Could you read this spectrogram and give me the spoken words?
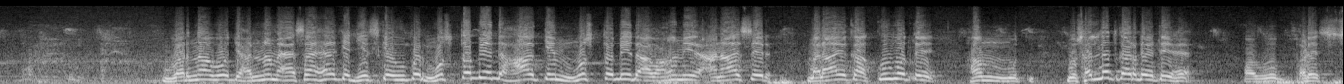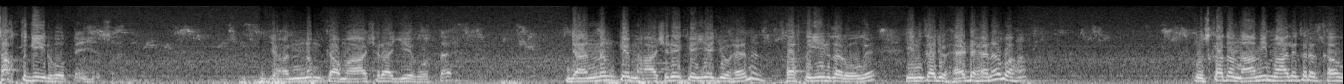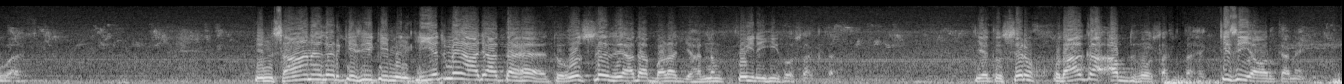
वरना वो जहन्नम ऐसा है कि जिसके ऊपर मुस्तबिद हाकिम, मुस्तबिद अवामी अनासर, मलाइका कुतें हम मुसलत कर देते हैं और वो बड़े सख्त गिर होते हैं सर। जहन्नम का माशरा ये होता है। जहन्नम के माशरे के ये जो है ना, सख्त गिर दर हो गए, इनका जो हेड है ना वहाँ, उसका तो नाम ही मालिक रखा हुआ है। इंसान अगर किसी की मिल्कियत में आ जाता है तो उससे ज़्यादा बड़ा जहन्नम कोई नहीं हो सकता। ये तो सिर्फ़ खुदा का अब्द हो सकता है, किसी और का नहीं।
